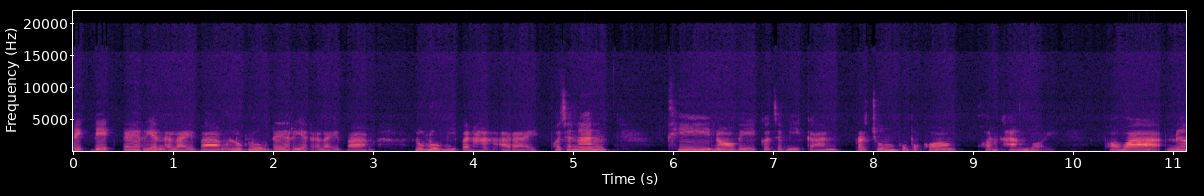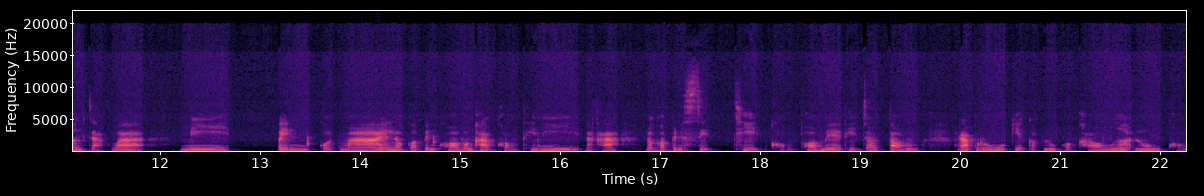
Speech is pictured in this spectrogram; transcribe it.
เด็กๆได้เรียนอะไรบ้าง ลูกๆได้เรียนอะไรบ้าง ลูกๆมีปัญหาอะไร เพราะฉะนั้นที่นอร์เวย์ก็จะมีการประชุมผู้ปกครองค่อนข้างบ่อย เพราะว่าเนื่องจากว่ามี เป็นกฎหมายแล้วก็เป็นข้อบังคับของที่นี่นะคะ แล้วก็เป็นสิทธิของพ่อแม่ที่เจ้าต้องรับรู้เกี่ยวกับลูกของเขาเมื่อลูกของ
